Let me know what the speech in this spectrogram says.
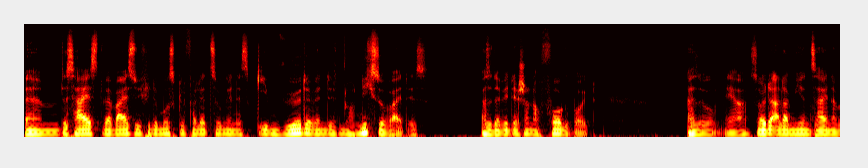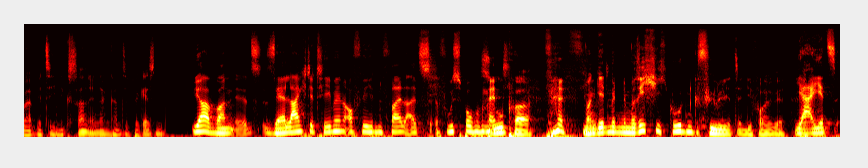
Ähm, das heißt, wer weiß, wie viele Muskelverletzungen es geben würde, wenn das noch nicht so weit ist. Also da wird ja schon auch vorgebeugt. Also ja, sollte alarmierend sein, aber wird sich nichts dran ändern, kannst du vergessen. Ja, waren jetzt sehr leichte Themen auf jeden Fall als Fußballmoment. Super. Man geht mit einem richtig guten Gefühl jetzt in die Folge. Ja, jetzt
